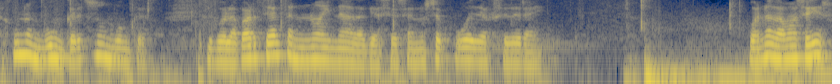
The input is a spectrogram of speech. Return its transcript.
Es un búnker, esto es un búnker. Y por la parte alta no hay nada que hacer, o sea, no se puede acceder ahí. Pues nada, vamos a seguir.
